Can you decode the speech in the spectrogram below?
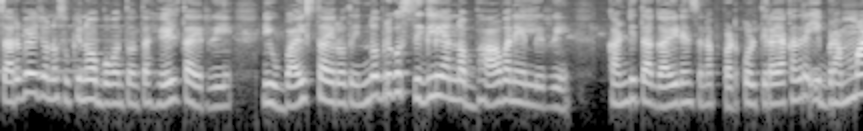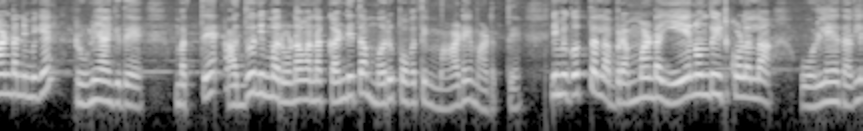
ಸರ್ವೇ ಜನ ಸುಖಿನೋ ಭವಂತು ಅಂತ ಹೇಳ್ತಾ ಇರ್ರಿ. ನೀವು ಬಯಸ್ತಾ ಇರೋದು ಇನ್ನೊಬ್ರಿಗೂ ಸಿಗಲಿ ಅನ್ನೋ ಭಾವನೆಯಲ್ಲಿರ್ರಿ. ಖಂಡಿತ ಗೈಡೆನ್ಸನ್ನು ಪಡ್ಕೊಳ್ತೀರಾ? ಯಾಕಂದರೆ ಈ ಬ್ರಹ್ಮಾಂಡ ನಿಮಗೆ ಋಣಿಯಾಗಿದೆ. ಮತ್ತು ಅದು ನಿಮ್ಮ ಋಣವನ್ನು ಖಂಡಿತ ಮರುಪಾವತಿ ಮಾಡೇ ಮಾಡುತ್ತೆ. ನಿಮಗೆ ಗೊತ್ತಲ್ಲ, ಬ್ರಹ್ಮಾಂಡ ಏನೊಂದು ಇಟ್ಕೊಳ್ಳಲ್ಲ. ಒಳ್ಳೆಯದಾಗಲಿ,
